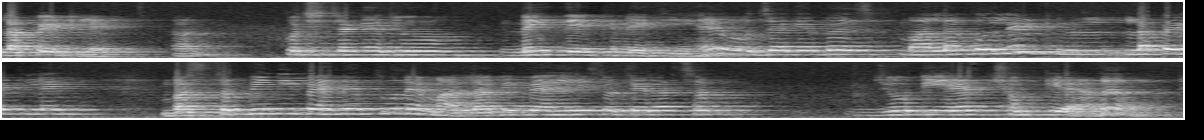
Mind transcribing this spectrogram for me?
लपेट ले। हा? कुछ जगह जो नहीं देखने की है उस जगह पे माला को ले, लपेट ले। वस्त्र भी नहीं पहने, तूने माला भी पहन ली तो तेरा सब जो भी है छुप गया ना।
